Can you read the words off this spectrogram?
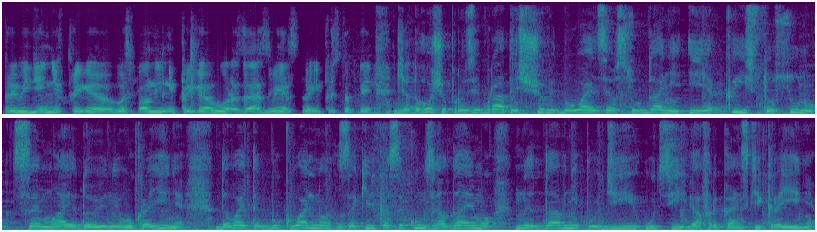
приведения в, исполнении приговора за зверство и преступление. Для того, щоб розібрати, що відбувається в Судані і який стосунок це має до війни в Україні, давайте буквально за кілька секунд згадаємо недавні події у цій африканській країні.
